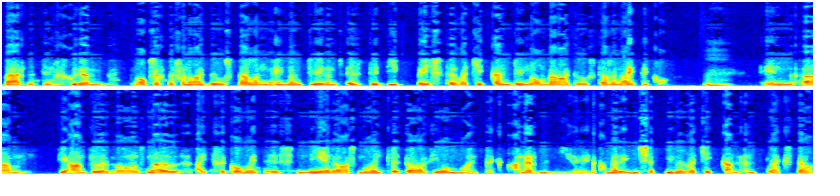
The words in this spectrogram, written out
werk dit ten goeie in opsigte van daai doelstelling en dan tweedens is dit die beste wat jy kan doen om by daai doelstelling uit te kom. Mm. En ehm um, die antwoord wat ons nou uitgekom het is nee, daar's moontlik, daar is heel moontlik ander maniere en ander inisiatiewe wat jy kan in plek stel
